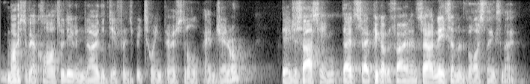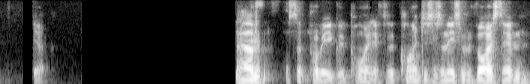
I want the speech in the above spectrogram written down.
most of our clients would even know the difference between personal and general. They're just asking. They'd say, pick up the phone and say, "I need some advice, thanks, mate." Yeah. Um, that's a probably a good point. If the client just says I need some advice, then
